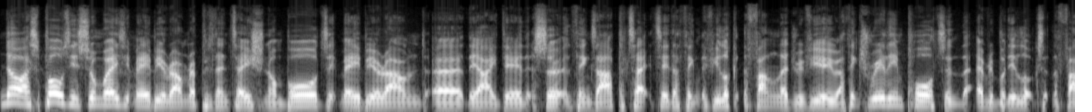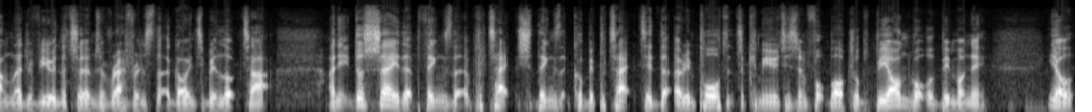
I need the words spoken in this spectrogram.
No, I suppose in some ways it may be around representation on boards. It may be around uh, the idea that certain things are protected. I think if you look at the fan-led review, I think it's really important that everybody looks at the fan-led review in the terms of reference that are going to be looked at and it does say that things that are protect things that could be protected that are important to communities and football clubs beyond what would be money. You know,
